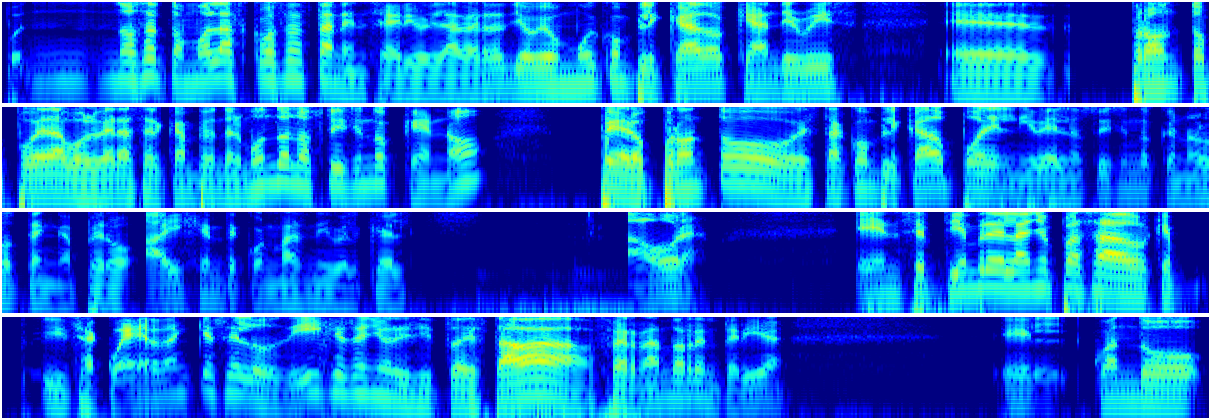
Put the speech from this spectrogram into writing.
pues, no se tomó las cosas tan en serio. Y la verdad yo veo muy complicado que Andy Reese eh, pronto pueda volver a ser campeón del mundo. No estoy diciendo que no pero pronto está complicado por el nivel. No estoy diciendo que no lo tenga pero hay gente con más nivel que él. Ahora en septiembre del año pasado que y se acuerdan que se los dije señores y estaba Fernando Rentería. El, cuando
